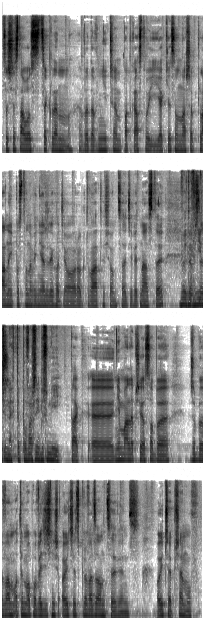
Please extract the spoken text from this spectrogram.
co się stało z cyklem wydawniczym podcastu i jakie są nasze plany i postanowienia, jeżeli chodzi o rok 2019. Wydawniczym, Myślę, jak to poważnie brzmi. Tak, e, nie ma lepszej osoby, żeby wam o tym opowiedzieć niż ojciec prowadzący, więc ojcze, przemów.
